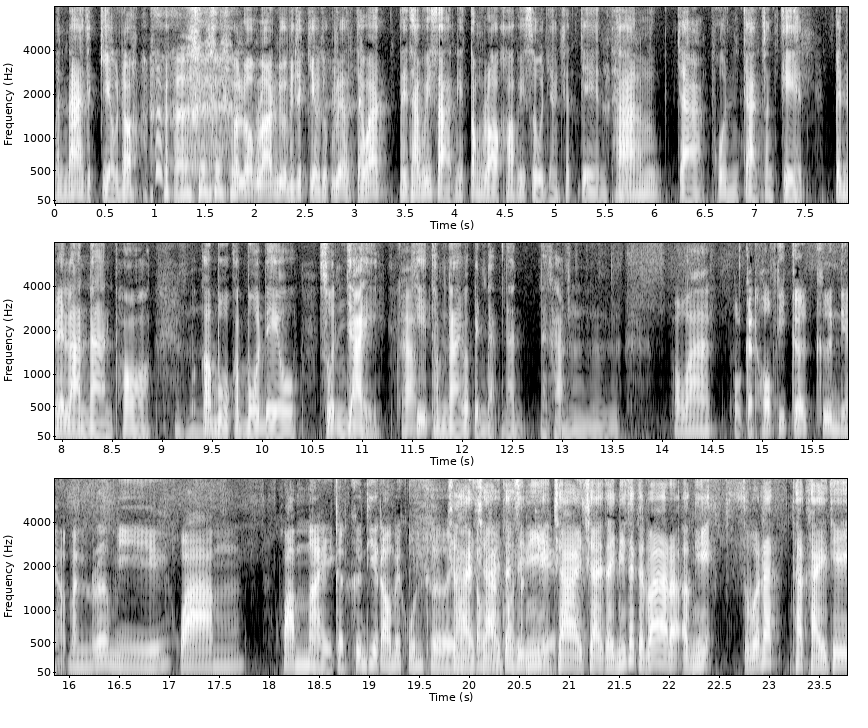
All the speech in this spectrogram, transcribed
มันน่าจะเกี่ยวเนาะเพราะโลกร้อนดูมันจะเกี่ยวทุกเรื่อง แต่ว่าในทางวิทยาศาสตร์นี่ต้องรอข้อพิสูจน์อย่างชัดเจน ทั้งจากผลการสังเกต เป็นเวลานานพออแล้วก็บวกกับโมเดลส่วนใหญ่ครับที่ทำนายว่าเป็นแบบนั้นนะครับอืมเพราะว่าผลกระทบที่เกิดขึ้นเนี่ย มันเริ่มมีความความใหม่เกิดขึ้นที่เราไม่คุ้นเคย ใช่ต้องใช่งข้อแต่ทีนี้สังเกตใช่ใช่แต่ทีนี้ถ้าเกิดว่าเราเอางี้ส มมติว่าถ้าถ้าใครที่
